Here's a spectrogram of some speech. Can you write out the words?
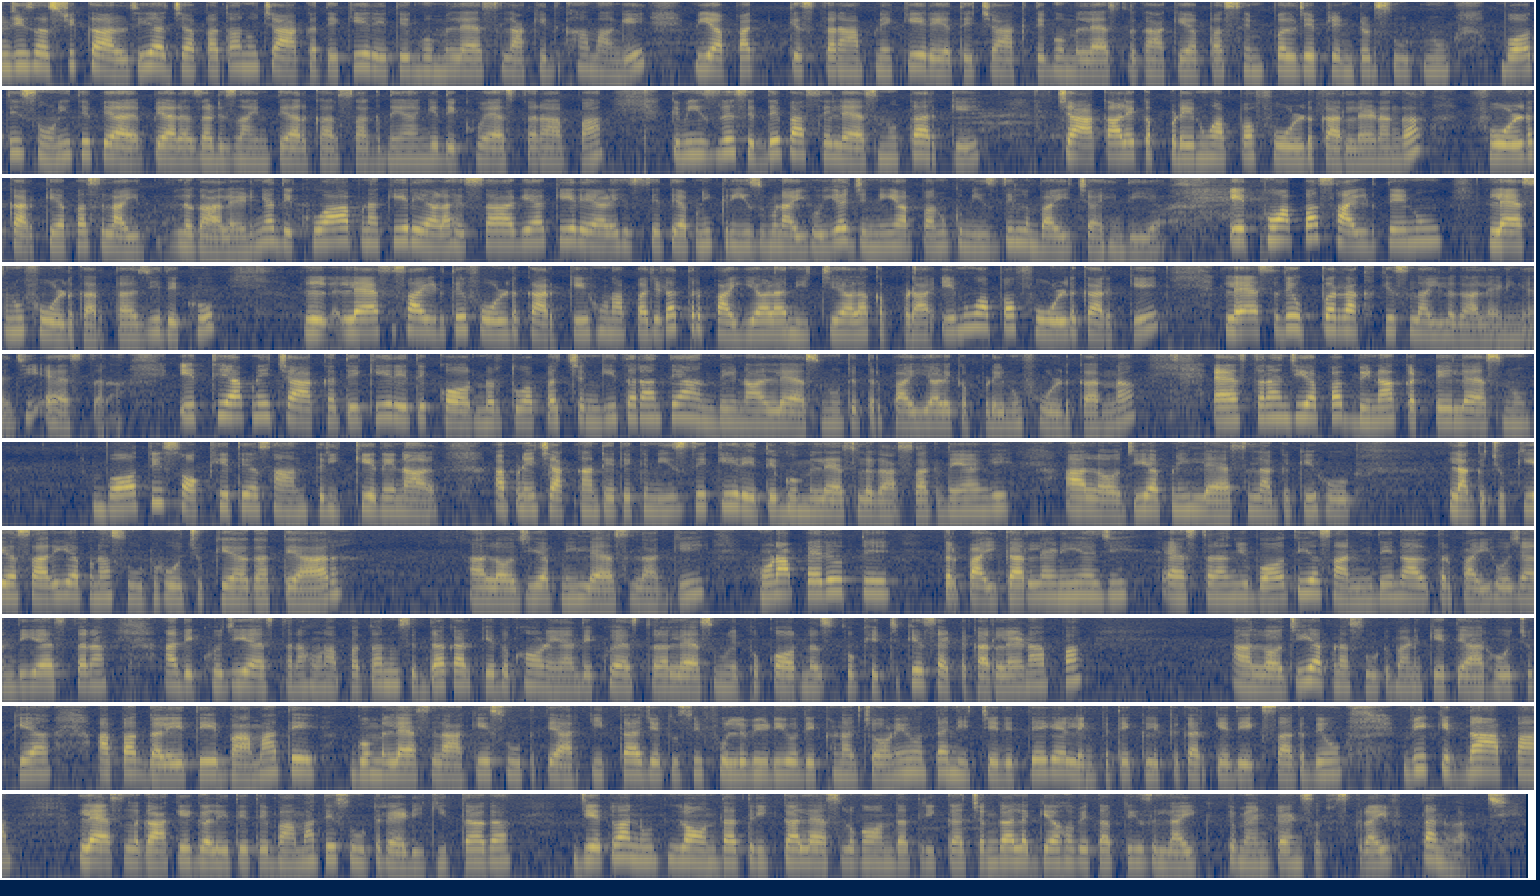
ਜੀ ਸਤਿ ਸ਼੍ਰੀ ਅਕਾਲ ਜੀ। ਅੱਜ ਆਪਾਂ ਤੁਹਾਨੂੰ ਚਾਕ ਅਤੇ ਘੇਰੇ ਤੇ ਗੁੰਮ ਲੈਸ ਲਾ ਕੇ ਦਿਖਾਵਾਂਗੇ ਵੀ ਆਪਾਂ ਕਿਸ ਤਰ੍ਹਾਂ ਆਪਣੇ ਘੇਰੇ ਅਤੇ ਚਾਕ ਤੇ ਗੁੰਮ ਲੈਸ ਲਗਾ ਕੇ ਆਪਾਂ ਸਿੰਪਲ ਜੇ ਪ੍ਰਿੰਟਡ ਸੂਟ ਨੂੰ ਬਹੁਤ ਹੀ ਸੋਹਣੀ ਤੇ ਪਿਆਰਾ ਜਿਹਾ ਡਿਜ਼ਾਈਨ ਤਿਆਰ ਕਰ ਸਕਦੇ ਆਂਗੇ ਦੇਖੋ, ਇਸ ਤਰ੍ਹਾਂ ਆਪਾਂ ਕਮੀਜ਼ ਦੇ ਸਿੱਧੇ ਪਾਸੇ ਲੈਸ ਨੂੰ ਧਰ ਕੇ ਚਾਕ ਵਾਲੇ ਕੱਪੜੇ ਨੂੰ ਆਪਾਂ ਫੋਲਡ ਕਰ ਲੈਣਾਗਾ। ਫੋਲਡ ਕਰਕੇ ਆਪਾਂ ਸਲਾਈ ਲਗਾ ਲੈਣੀ ਆ। ਦੇਖੋ ਆ ਆਪਣਾ ਘੇਰੇ ਵਾਲਾ ਹਿੱਸਾ ਆ ਗਿਆ। ਘੇਰੇ ਵਾਲੇ ਹਿੱਸੇ ਤੇ ਆਪਣੀ ਕਰੀਜ਼ ਬਣਾਈ ਹੋਈ ਆ, ਜਿੰਨੀ ਆਪਾਂ ਨੂੰ ਕਮੀਜ਼ ਦੀ ਲੰਬਾਈ ਚਾਹੀਦੀ ਆ। ਇੱਥੋਂ ਆਪਾਂ ਸਾਈਡ ਤੇ ਨੂੰ ਲੈਸ ਨੂੰ ਫੋਲਡ ਕਰਤਾ ਜੀ। ਦੇਖੋ ਲੈਸ ਸਾਈਡ ਤੇ ਫੋਲਡ ਕਰਕੇ ਹੁਣ ਆਪਾਂ ਜਿਹੜਾ ਤਰਪਾਈ ਵਾਲਾ, ਨੀਚੇ ਵਾਲਾ ਕੱਪੜਾ, ਇਹਨੂੰ ਆਪਾਂ ਫੋਲਡ ਕਰਕੇ ਲੈਸ ਦੇ ਉੱਪਰ ਰੱਖ ਕੇ ਸਲਾਈ ਲਗਾ ਲੈਣੀ ਹੈ ਜੀ ਇਸ ਤਰ੍ਹਾਂ। ਇੱਥੇ ਆਪਣੇ ਚਾਕ ਅਤੇ ਘੇਰੇ ਤੇ ਕਾਰਨਰ ਤੋਂ ਆਪਾਂ ਚੰਗੀ ਤਰ੍ਹਾਂ ਧਿਆਨ ਦੇ ਨਾਲ ਲੈਸ ਨੂੰ ਤੇ ਤਰਪਾਈ ਵਾਲੇ ਕੱਪੜੇ ਨੂੰ ਫੋਲਡ ਕਰਨਾ। ਇਸ ਤਰ੍ਹਾਂ ਜੀ ਆਪਾਂ ਬਿਨਾ ਕੱਟੇ ਲੈਸ ਨੂੰ ਬਹੁਤ ਹੀ ਸੌਖੇ ਤੇ ਆਸਾਨ ਤਰੀਕੇ ਦੇ ਨਾਲ ਆਪਣੇ ਚਾਕਾਂ ਤੇ ਤੇ ਕਮੀਜ਼ ਦੇ ਘੇਰੇ ਤੇ ਗੁੰਮ ਲੈਸ ਲਗਾ ਸਕਦੇ ਆਂਗੇ। ਆ ਲਓ ਜੀ, ਆਪਣੀ ਲੈਸ ਲੱਗ ਕੇ ਹੋ, ਲੱਗ ਚੁੱਕੀ ਆ, ਸਾਰੀ ਆਪਣਾ ਸੂਟ ਹੋ ਚੁੱਕਿਆਗਾ ਤਿਆਰ। ਆ ਲਓ ਜੀ, ਆਪਣੀ ਲੈਸ ਲੱਗ ਗਈ। ਹੁਣ ਆਪਾਂ ਇਹਦੇ ਉੱਤੇ ਤਰਪਾਈ ਕਰ ਲੈਣੀ ਹੈ ਜੀ। ਇਸ ਤਰ੍ਹਾਂ ਜੀ ਬਹੁਤ ਹੀ ਆਸਾਨੀ ਦੇ ਨਾਲ ਤਰਪਾਈ ਹੋ ਜਾਂਦੀ ਹੈ, ਇਸ ਤਰ੍ਹਾਂ। ਆ ਦੇਖੋ ਜੀ, ਇਸ ਤਰ੍ਹਾਂ ਹੁਣ ਆਪਾਂ ਤੁਹਾਨੂੰ ਸਿੱਧਾ ਕਰਕੇ ਦਿਖਾਉਣੇ ਆ। ਦੇਖੋ, ਇਸ ਤਰ੍ਹਾਂ ਲੈਸ ਨੂੰ ਇੱਥੋਂ ਕਾਰਨਰਸ ਤੋਂ ਖਿੱਚ ਕੇ ਸੈੱਟ ਕਰ ਲੈਣਾ ਆਪਾਂ। ਆ ਲਓ ਜੀ, ਆਪਣਾ ਸੂਟ ਬਣ ਕੇ ਤਿਆਰ ਹੋ ਚੁੱਕਿਆ। ਆਪਾਂ ਗਲੇ ਤੇ, ਬਾਹਾਂ ਤੇ ਗੁੰਮ ਲੈਸ ਲਾ ਕੇ ਸੂਟ ਤਿਆਰ ਕੀਤਾ। ਜੇ ਤੁਸੀਂ ਫੁੱਲ ਵੀਡੀਓ ਦੇਖਣਾ ਚਾਹੁੰਦੇ ਹੋ, ਤਾਂ ਨੀਚੇ ਦਿੱਤੇ ਗਏ ਲਿੰਕ ਤੇ ਕਲਿੱਕ ਕਰਕੇ ਦੇਖ ਸਕਦੇ ਹੋ ਵੀ ਕਿੱਦਾਂ ਆਪਾਂ ਲੈਸ ਲਗਾ ਕੇ ਗਲੇ ਤੇ ਤੇ ਬਾਹਾਂ ਤੇ ਸੂਟ ਰੈਡੀ ਕੀਤਾਗਾ ਜੇ ਤੁਹਾਨੂੰ ਲਾਉਣ ਦਾ ਤਰੀਕਾ, ਲੈਸ ਲਗਾਉਣ ਦਾ ਤਰੀਕਾ ਚੰਗਾ ਲੱਗਿਆ ਹੋਵੇ ਤਾਂ please like comment and subscribe ਧੰਨਵਾਦ ਜੀ।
